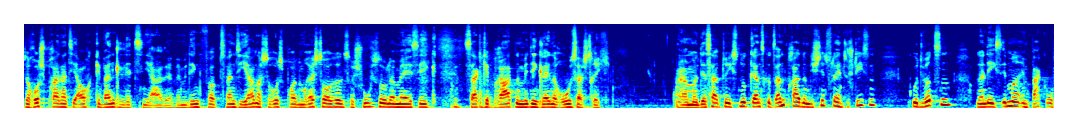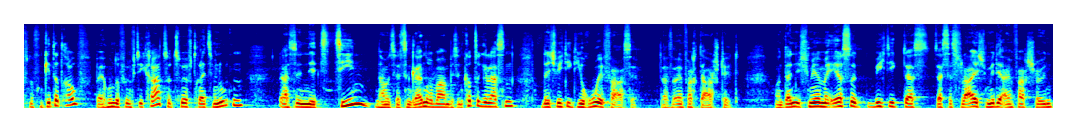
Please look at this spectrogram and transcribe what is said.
der Rostbraten hat sich auch gewandelt in den letzten Jahren. Wenn man denkt, vor 20 Jahren hast du Rostbraten im Restaurant, so Schuhsohle-mäßig, zack, gebraten und mit dem kleinen rosa Strich. Ähm, und deshalb tue ich es nur ganz kurz anbraten, um die Schnittflächen zu schließen, gut würzen und dann lege ich es immer im Backofen auf dem Gitter drauf, bei 150 Grad, so 12, 13 Minuten. Lasse ihn jetzt ziehen, dann haben wir es jetzt in kleinerer war ein bisschen kürzer gelassen und dann ist wichtig die Ruhephase, dass er einfach dasteht. Und dann ist mir immer erst so wichtig, dass, dass das Fleisch Mitte einfach schön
